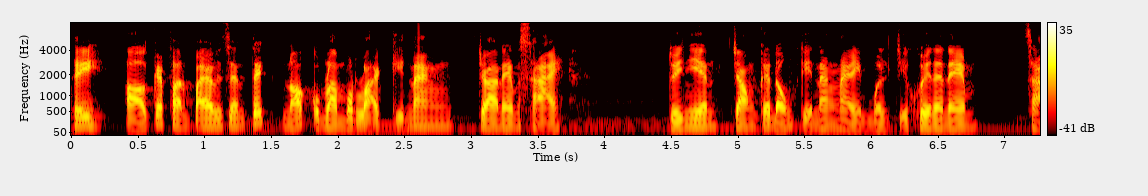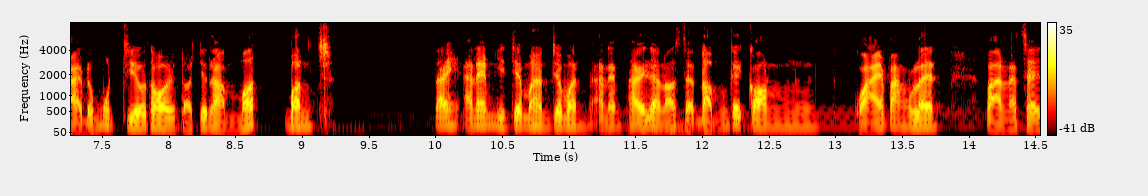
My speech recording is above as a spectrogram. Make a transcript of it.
Thì, ở cái phần Biogenetic nó cũng là một loại kỹ năng cho anh em xài. Tuy nhiên, trong cái đống kỹ năng này mình chỉ khuyên anh em xài đúng một chiêu thôi, đó chính là mất bunch đây, anh em nhìn trên màn hình cho mình. Anh em thấy là nó sẽ đấm cái con quái văng lên và nó sẽ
